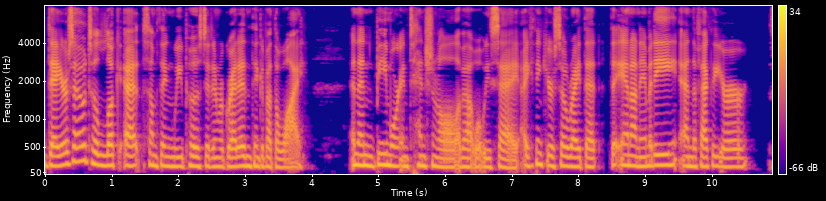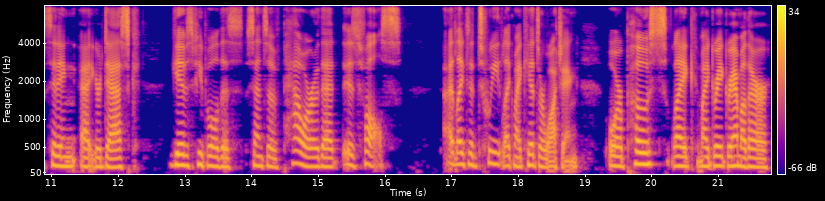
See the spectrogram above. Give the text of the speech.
day or so to look at something we posted and regretted and think about the why and then be more intentional about what we say. I think you're so right that the anonymity and the fact that you're sitting at your desk gives people this sense of power that is false. I'd like to tweet like my kids are watching or post like my great grandmother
